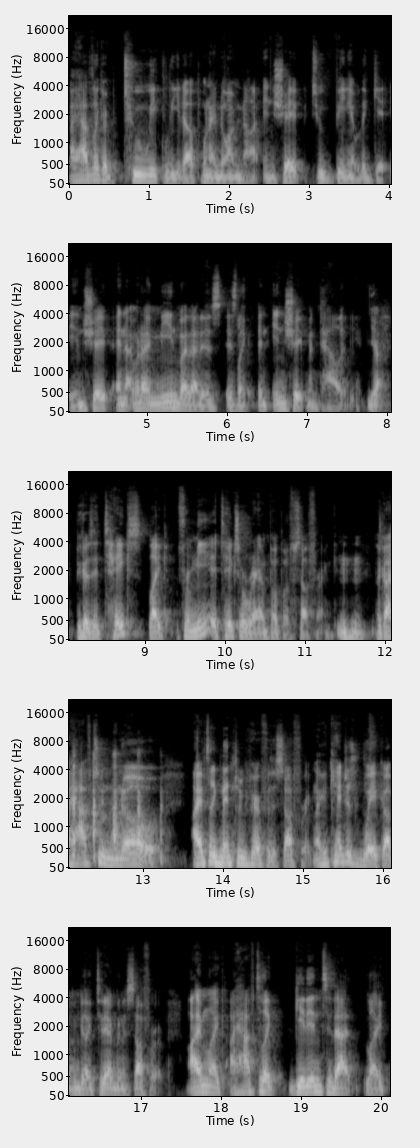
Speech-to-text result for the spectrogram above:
I have like a two week lead up when I know I'm not in shape to being able to get in shape. And what I mean by that is is like an in shape mentality Yeah. because it takes like for me it takes a ramp up of suffering. Mm-hmm. Like I have to know, I have to like mentally prepare for the suffering. Like I can't just wake up and be like, today I'm gonna suffer. I'm like, I have to like get into that, like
